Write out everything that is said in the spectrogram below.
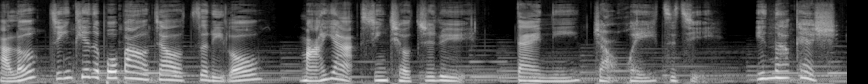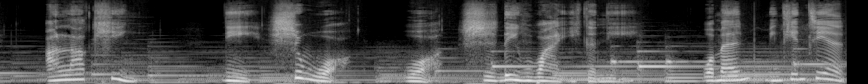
好喽，今天的播报到这里喽。玛雅星球之旅，带你找回自己。Inna Cash, Allah King，你是我，我是另外一个你。我们明天见，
